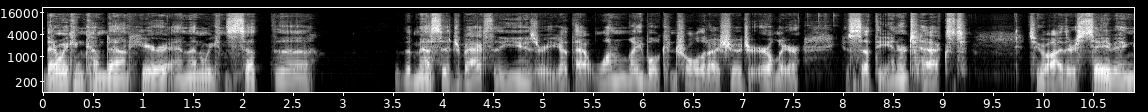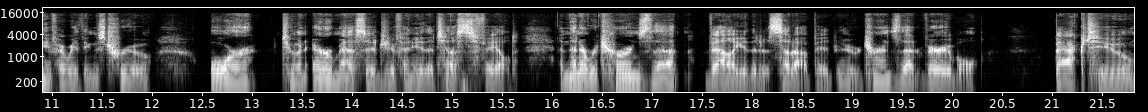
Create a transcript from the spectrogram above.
Then we can come down here and then we can set the the message back to the user. You got that one label control that I showed you earlier. You set the inner text to either saving if everything's true or to an error message if any of the tests failed. And then it returns that value that it set up. It, it returns that variable back to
